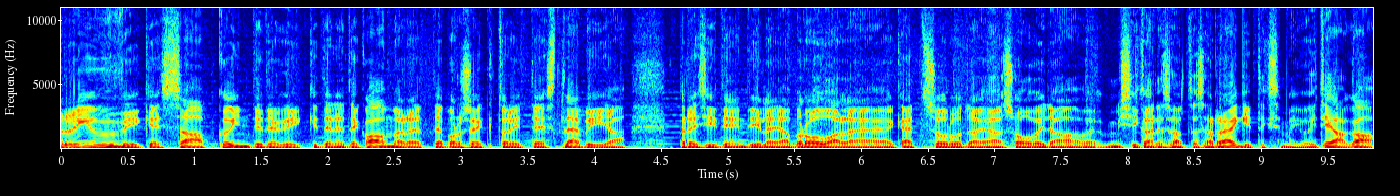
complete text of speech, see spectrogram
rivvi, kes saab kõndida kõikide nende kaamerate, prožektorite eest läbi ja presidendile ja prouale kätt suruda ja soovida, mis iganes vaata seal räägitakse, me ju ei tea ka.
